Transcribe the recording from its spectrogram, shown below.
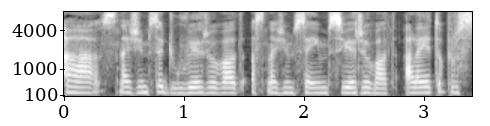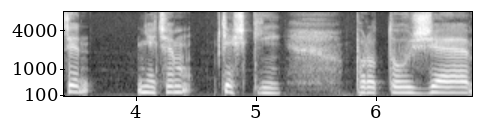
a snažím se důvěřovat a snažím se jim svěřovat, ale je to prostě něčem těžký, protože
